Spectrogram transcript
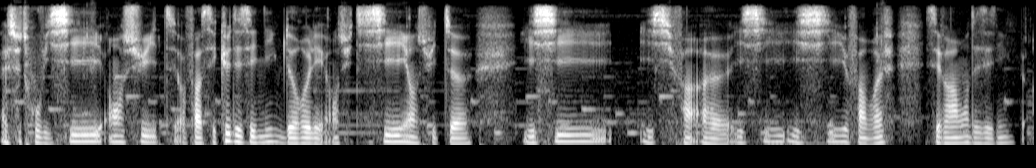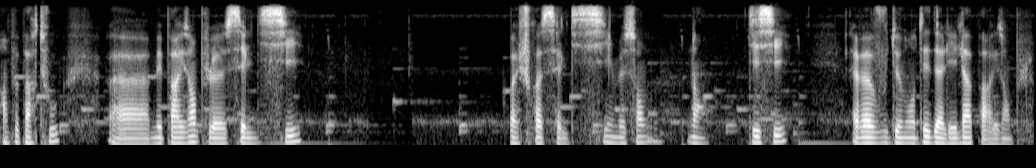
elle se trouve ici, ensuite, enfin c'est que des énigmes de relais, ensuite ici, ensuite euh, ici, ici, enfin euh, ici, ici, enfin bref, c'est vraiment des énigmes un peu partout, Euh, mais par exemple celle d'ici, ouais je crois celle d'ici il me semble, non, d'ici, elle va vous demander d'aller là par exemple.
